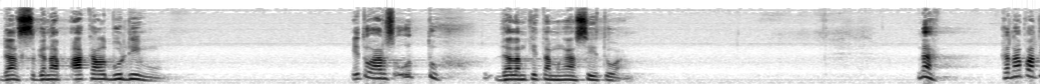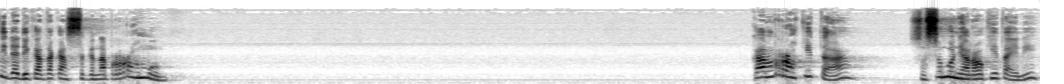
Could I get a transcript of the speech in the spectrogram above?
dan segenap akal budimu. Itu harus utuh dalam kita mengasihi Tuhan. Nah, Kenapa tidak dikatakan segenap rohmu? Kalau roh kita, sesungguhnya roh kita ini,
